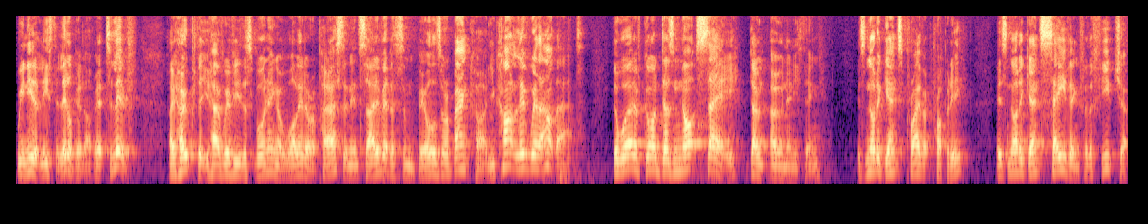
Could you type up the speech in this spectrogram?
We need at least a little bit of it to live. I hope that you have with you this morning a wallet or a purse, and inside of it are some bills or a bank card. You can't live without that. The Word of God does not say don't own anything, it's not against private property, it's not against saving for the future.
